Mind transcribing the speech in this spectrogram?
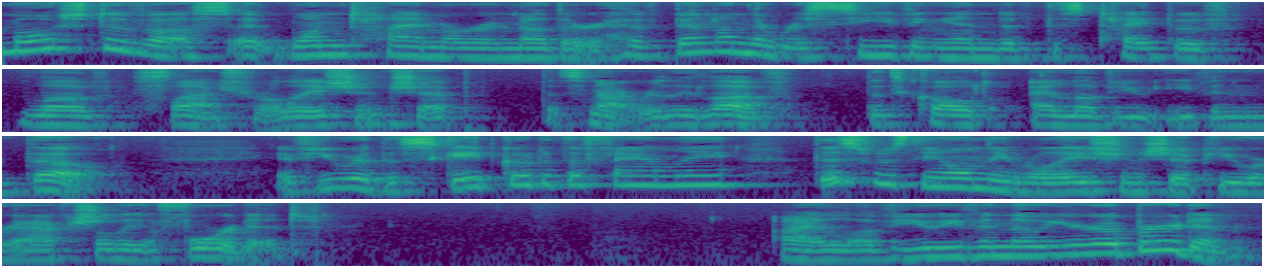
Most of us at one time or another have been on the receiving end of this type of love slash relationship that's not really love, that's called I love you even though. If you were the scapegoat of the family, this was the only relationship you were actually afforded. I love you even though you're a burden.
